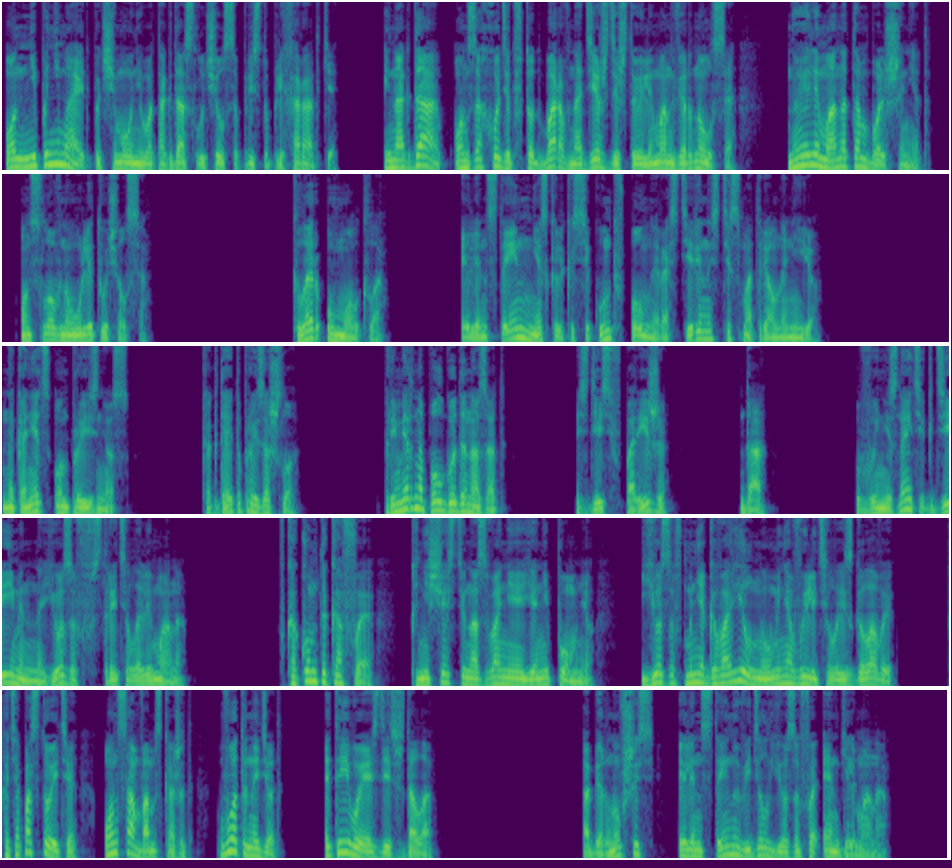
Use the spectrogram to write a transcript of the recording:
Он не понимает, почему у него тогда случился приступ лихорадки. Иногда он заходит в тот бар в надежде, что Элиман вернулся, но Элимана там больше нет. Он словно улетучился. Клэр умолкла. Элленстейн несколько секунд в полной растерянности смотрел на нее. Наконец он произнес. «Когда это произошло?» Примерно полгода назад. Здесь, в Париже? Да. Вы не знаете, где именно Йозеф встретил Алимана? В каком-то кафе. К несчастью, название я не помню. Йозеф мне говорил, но у меня вылетело из головы. Хотя постойте, он сам вам скажет. Вот он идет. Это его я здесь ждала. Обернувшись, Элленстейн увидел Йозефа Энгельмана.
